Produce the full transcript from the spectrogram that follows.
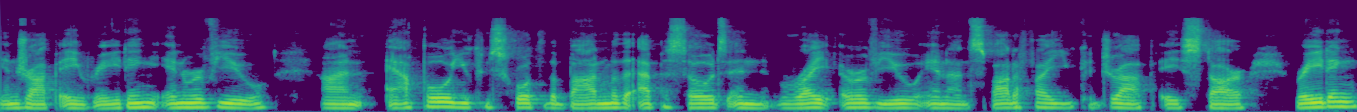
and drop a rating and review. On Apple, you can scroll to the bottom of the episodes and write a review. And on Spotify, you could drop a star rating.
